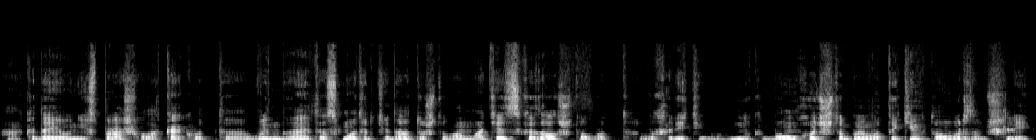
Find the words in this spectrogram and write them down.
а, когда я у них спрашивал, а как вот э, вы на это смотрите, да, то, что вам отец сказал, что вот вы хотите, ну, как бы он хочет, чтобы вы вот таким-то образом шли.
